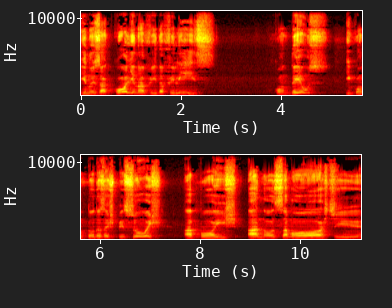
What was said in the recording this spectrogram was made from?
e nos acolhe na vida feliz, com Deus e com todas as pessoas após a nossa morte.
